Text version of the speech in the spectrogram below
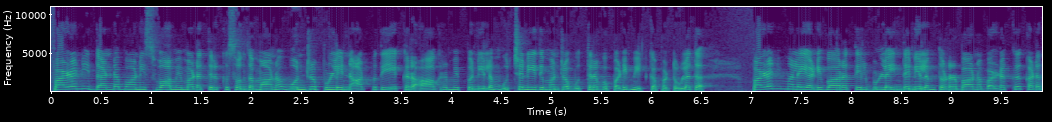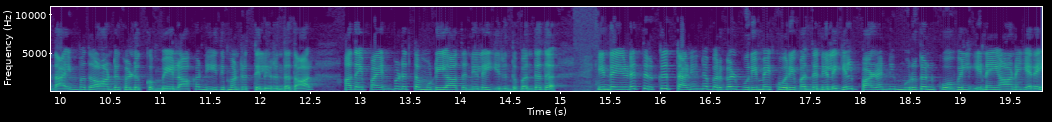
பழனி தண்டபாணி சுவாமி மடத்திற்கு சொந்தமான ஒன்று புள்ளி நாற்பது ஏக்கர் ஆக்கிரமிப்பு நிலம் உச்சநீதிமன்ற உத்தரவுப்படி மீட்கப்பட்டுள்ளது. பழனிமலை அடிவாரத்தில் உள்ள இந்த நிலம் தொடர்பான வழக்கு கடந்த ஐம்பது ஆண்டுகளுக்கும் மேலாக நீதிமன்றத்தில் இருந்ததால் அதை பயன்படுத்த முடியாத நிலை இருந்து வந்தது. இந்த இடத்திற்கு தனிநபர்கள் உரிமை கோரி வந்த நிலையில் பழனி முருகன் கோவில் இணை ஆணையரை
